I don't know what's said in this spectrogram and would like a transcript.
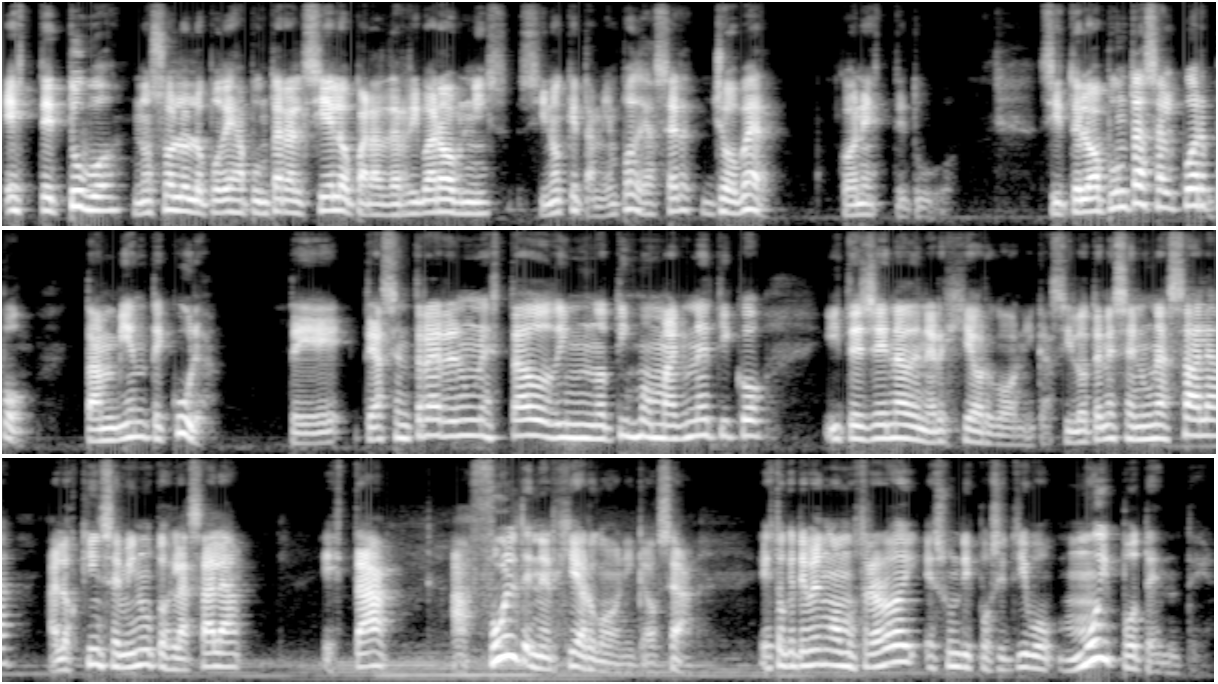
Este tubo no solo lo podés apuntar al cielo para derribar ovnis, sino que también podés hacer llover con este tubo. Si te lo apuntas al cuerpo, también te cura. Te, hace entrar en un estado de hipnotismo magnético y te llena de energía orgónica. Si lo tenés en una sala, a los 15 minutos la sala está a full de energía orgónica. O sea, esto que te vengo a mostrar hoy es un dispositivo muy potente.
